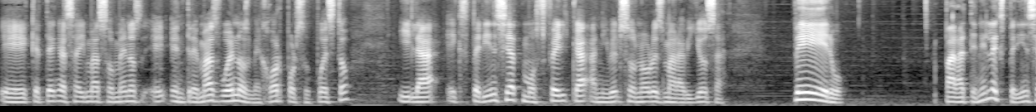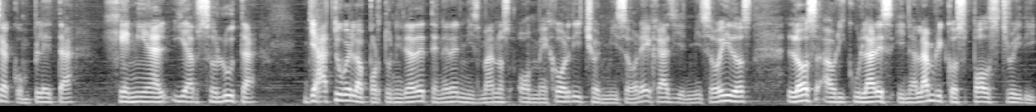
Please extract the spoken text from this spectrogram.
eh, que tengas ahí más o menos, eh, entre más buenos mejor, por supuesto, y la experiencia atmosférica a nivel sonoro es maravillosa. Pero, para tener la experiencia completa, genial y absoluta, ya tuve la oportunidad de tener en mis manos, o mejor dicho, en mis orejas y en mis oídos, los auriculares inalámbricos Pulse 3D.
